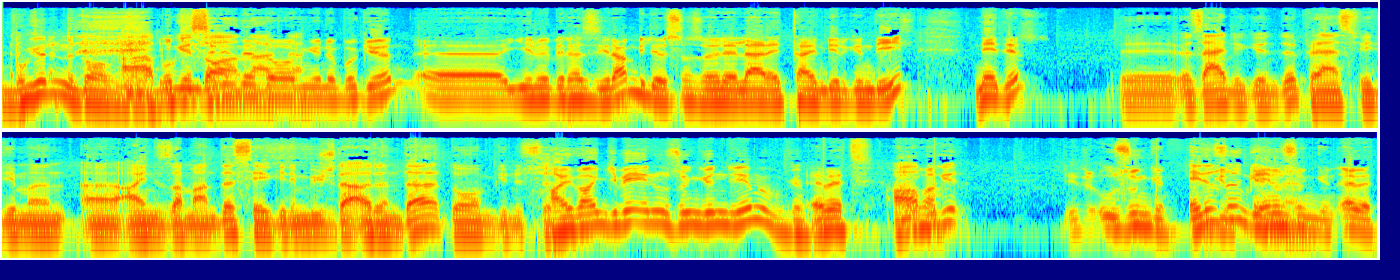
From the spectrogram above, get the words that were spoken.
Bugün mü günü? Aa, bugün İkisinin de doğanlarda. doğum günü bugün. Ee, 21 Haziran biliyorsunuz öyle lanetten bir gün değil. Nedir? Ee, özel bir gündür. Prens William'ın e, aynı zamanda sevgili Müjde Arın da doğum günüsü. Hayvan gibi en uzun gün değil mi bugün? Evet. Aa, Ama bugün bir uzun gün. En Bugün, uzun gün En mü? uzun gün evet.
